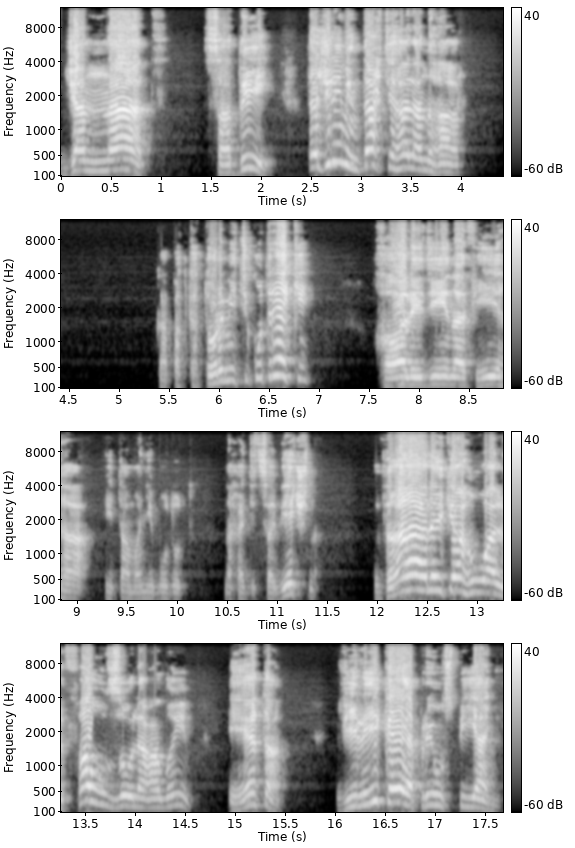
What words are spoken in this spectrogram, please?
Джаннат. Сады. Таджримин тахти галангар. Под которыми текут реки. Халидина фига. И там они будут находиться вечно. Далика хуаль. И это великое преуспеяние.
